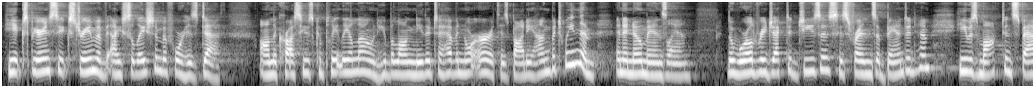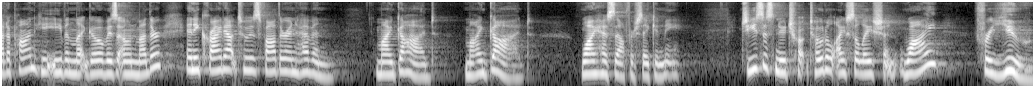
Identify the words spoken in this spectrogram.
He experienced the extreme of isolation before his death. On the cross, he was completely alone. He belonged neither to heaven nor earth. His body hung between them in a no man's land. The world rejected Jesus. His friends abandoned him. He was mocked and spat upon. He even let go of his own mother, and he cried out to his Father in heaven, My God, my God, why hast thou forsaken me? Jesus knew tr- total isolation. Why? For you.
